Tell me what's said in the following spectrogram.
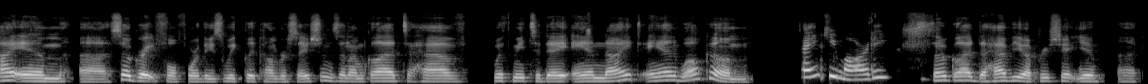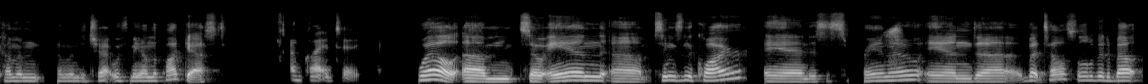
I am uh, so grateful for these weekly conversations, and I'm glad to have with me today Ann Knight. And welcome. Thank you, Marty. So glad to have you. I appreciate you uh, coming coming to chat with me on the podcast. I'm glad to. Well, um, so Anne uh, sings in the choir and is a soprano, and uh, but tell us a little bit about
